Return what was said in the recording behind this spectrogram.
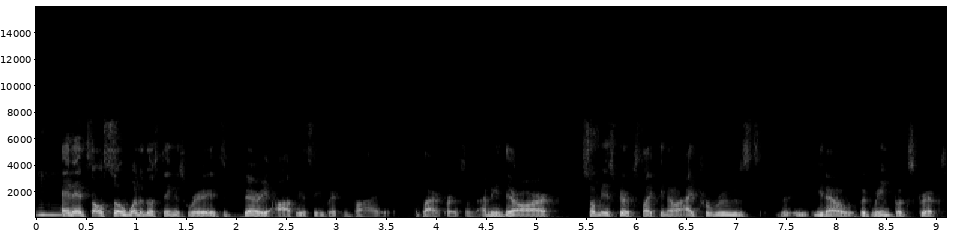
Mhm. And it's also one of those things where it's very obviously written by a black person. I mean, there are so many scripts, like, you know, I perused, the, you know, the Green Book script,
